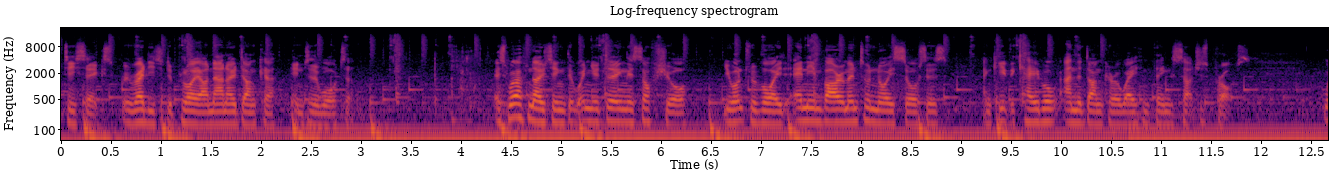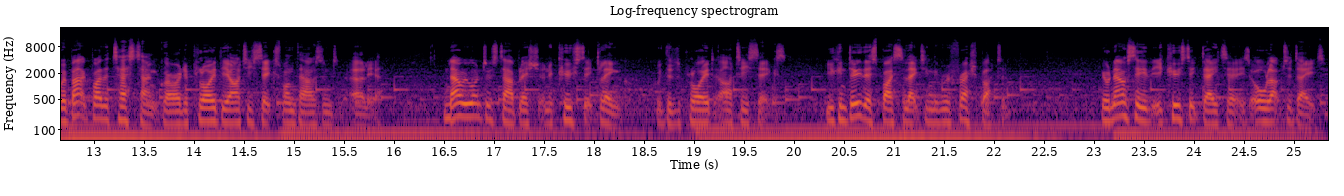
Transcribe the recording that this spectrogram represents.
RT6, we're ready to deploy our Nano Dunker into the water. It's worth noting that when you're doing this offshore, you want to avoid any environmental noise sources and keep the cable and the dunker away from things such as props. We're back by the test tank where I deployed the RT6 1000 earlier. Now we want to establish an acoustic link with the deployed RT6. You can do this by selecting the refresh button. You'll now see that the acoustic data is all up to date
